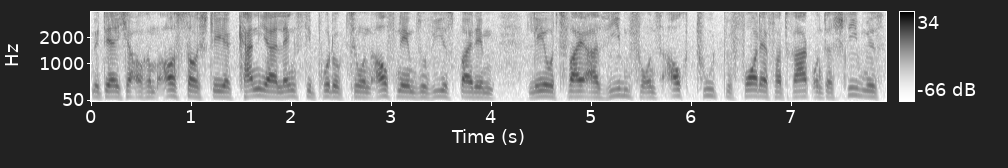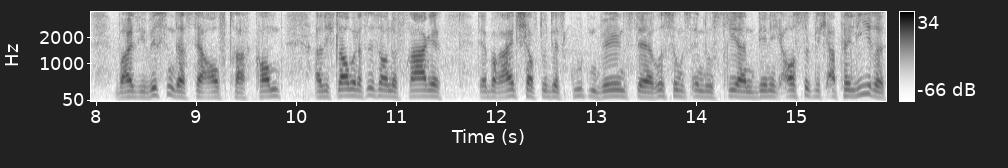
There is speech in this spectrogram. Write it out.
mit der ich ja auch im Austausch stehe, kann ja längst die Produktion aufnehmen, so wie es bei dem Leo 2A7 für uns auch tut, bevor der Vertrag unterschrieben ist, weil sie wissen, dass der Auftrag kommt. Also ich glaube, das ist auch eine Frage der Bereitschaft und des guten Willens der Rüstungsindustrie, an den ich ausdrücklich appelliere,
